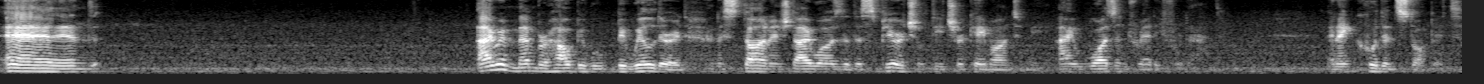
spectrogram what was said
and I remember how bewildered and astonished I was that the spiritual teacher came on to me. I wasn't ready for that and I couldn't stop it.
